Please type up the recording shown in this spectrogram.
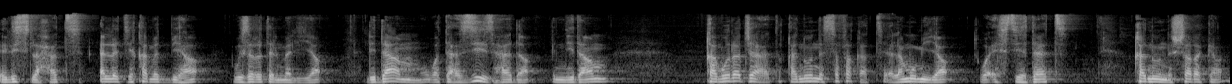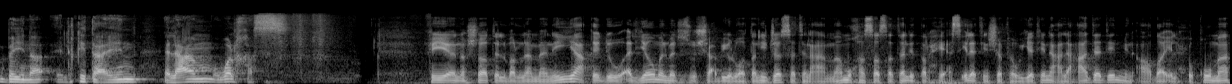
الإصلاحات التي قامت بها وزارة المالية لدعم وتعزيز هذا النظام كمراجعة قانون الصفقات العمومية واستجداد قانون الشراكة بين القطاعين العام والخاص. في النشاط البرلماني يعقد اليوم المجلس الشعبي الوطني جلسة عامة مخصصة لطرح أسئلة شفوية على عدد من أعضاء الحكومة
